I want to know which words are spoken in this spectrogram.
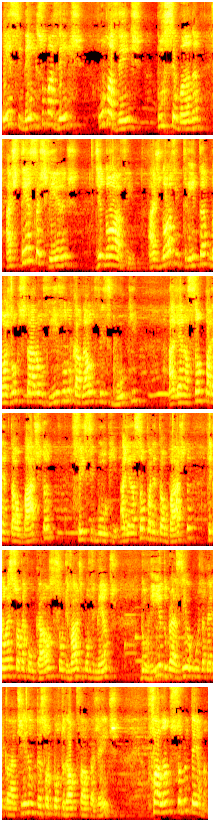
esse mês, uma vez, uma vez por semana, às terças-feiras, de 9 às 9h30, nós vamos estar ao vivo no canal do Facebook Alienação Parental Basta, Facebook Alienação Parental Basta, que não é só da Concausa, são de vários movimentos do Rio, do Brasil, alguns da América Latina, um pessoal de Portugal que fala com a gente, falando sobre o tema,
